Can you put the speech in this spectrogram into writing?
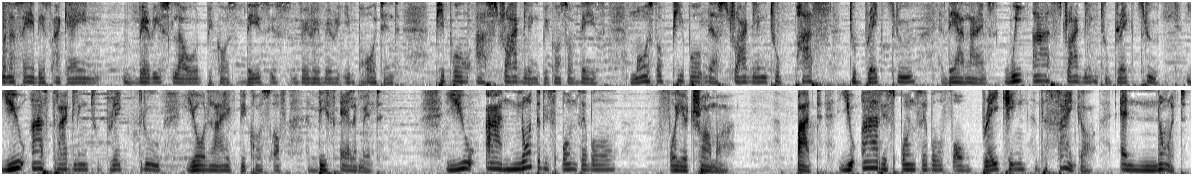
gonna say this again very slow because this is very very important. People are struggling because of this. Most of people they're struggling to pass to break through their lives. We are struggling to break through. You are struggling to break through your life because of this element. You are not responsible for your trauma but you are responsible for breaking the cycle and not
